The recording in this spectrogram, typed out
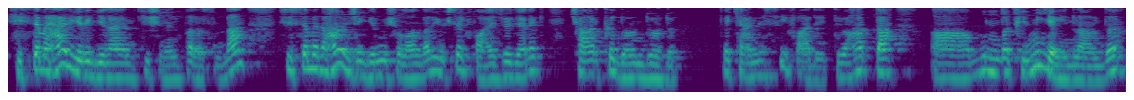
Sisteme her yere giren kişinin parasından sisteme daha önce girmiş olanlara yüksek faiz ödeyerek çarkı döndürdü ve kendisi ifade etti ve hatta bunun da filmi yayınlandı.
